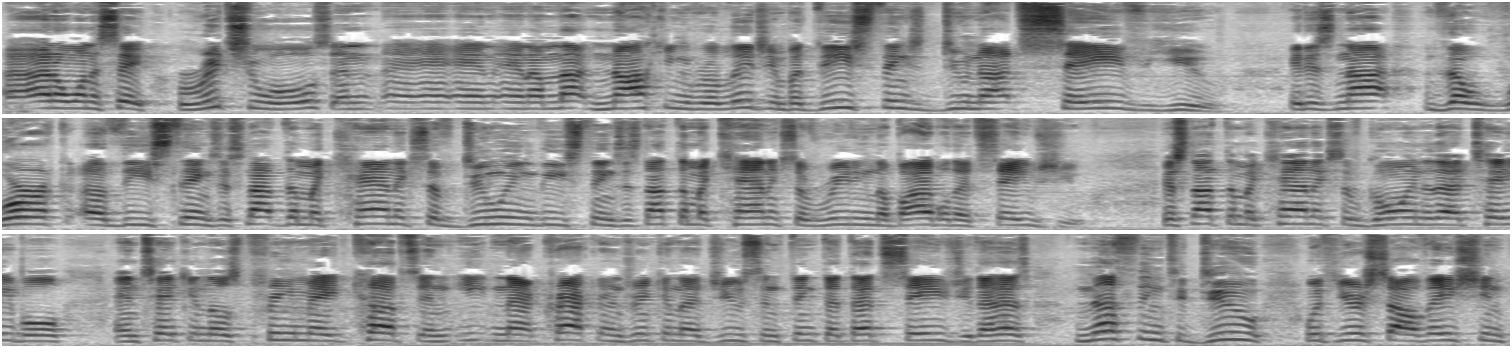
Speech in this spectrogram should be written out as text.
I don't want to say rituals, and, and, and I'm not knocking religion, but these things do not save you. It is not the work of these things. It's not the mechanics of doing these things. It's not the mechanics of reading the Bible that saves you. It's not the mechanics of going to that table and taking those pre made cups and eating that cracker and drinking that juice and think that that saves you. That has nothing to do with your salvation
